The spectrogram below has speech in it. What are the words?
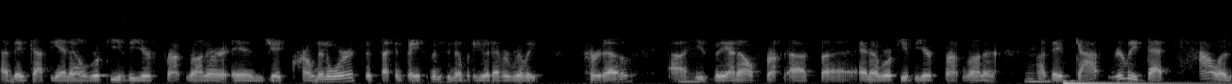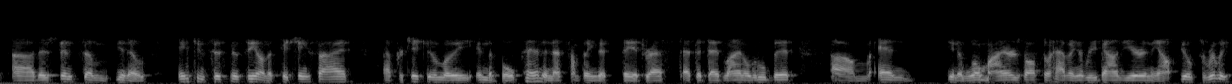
and uh, they've got the NL Rookie of the Year front runner in Jake Cronenworth, the second baseman who nobody had ever really heard of. Uh, mm-hmm. He's the NL front, uh, NL Rookie of the Year front runner. Mm-hmm. Uh, they've got really that talent. Uh, there's been some, you know, inconsistency on the pitching side, uh, particularly in the bullpen, and that's something that they addressed at the deadline a little bit. Um, and you know, Wil Myers also having a rebound year in the outfield. So really,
